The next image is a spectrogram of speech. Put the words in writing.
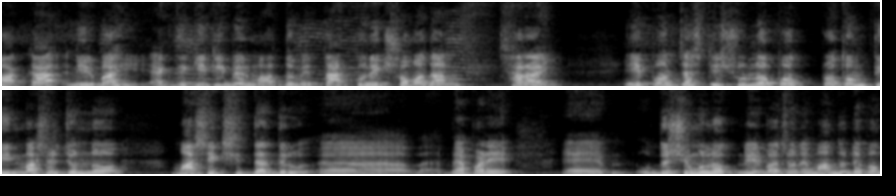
বা নির্বাহী এক্সিকিউটিভের মাধ্যমে তাৎক্ষণিক সমাধান ছাড়াই। এই পঞ্চাশটি শূন্যপদ প্রথম তিন মাসের জন্য মাসিক সিদ্ধান্তের ব্যাপারে উদ্দেশ্যমূলক নির্বাচনে মানদণ্ড এবং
